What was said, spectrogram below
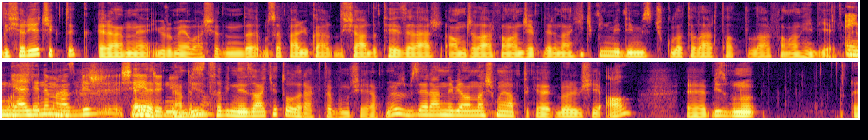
Dışarıya çıktık Eren'le yürümeye başladığında. Bu sefer yukarı dışarıda teyzeler, amcalar falan ceplerinden hiç bilmediğimiz çikolatalar, tatlılar falan hediye Engellenemez bir şeye evet, dönüyor yani Biz mi? tabii nezaket olarak da bunu şey yapmıyoruz. Biz Eren'le bir anlaşma yaptık. Evet böyle bir şey al. Ee, biz bunu e,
